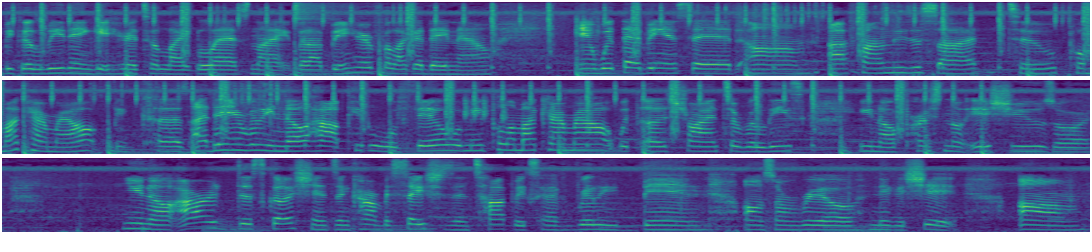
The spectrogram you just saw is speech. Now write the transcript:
because we didn't get here till like last night. But I've been here for like a day now. And with that being said, um, I finally decided to pull my camera out because I didn't really know how people would feel with me pulling my camera out with us trying to release, you know, personal issues or you know our discussions and conversations and topics have really been on some real nigga shit. Um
